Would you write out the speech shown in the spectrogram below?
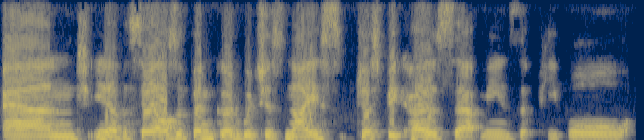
and you know the sales have been good, which is nice, just because that means that people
